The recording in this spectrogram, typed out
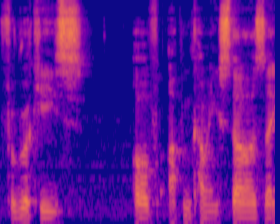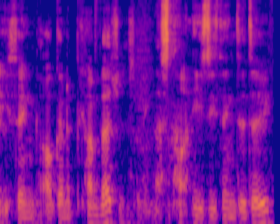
for rookies of up and coming stars that you think are going to become legends. I mean, that's not an easy thing to do,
